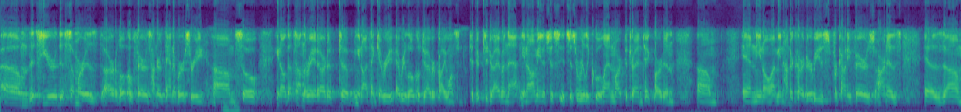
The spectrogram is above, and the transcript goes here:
Um, this year, this summer is our local fair's hundredth anniversary. Um, so, you know, that's on the radar to, to, you know, I think every every local driver probably wants to, to, to drive in that. You know, I mean, it's just it's just a really cool landmark to try and take part in. Um, and you know, I mean, hundred car derbies for county fairs aren't as as um,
